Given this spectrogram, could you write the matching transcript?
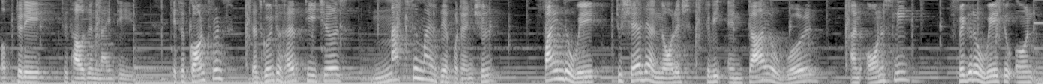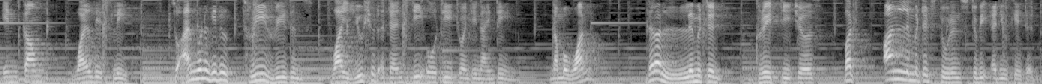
of Today 2019. It's a conference that's going to help teachers maximize their potential, find a way to share their knowledge to the entire world, and honestly, figure a way to earn income while they sleep. So, I'm going to give you three reasons why you should attend TOT 2019. Number one, there are limited great teachers but unlimited students to be educated.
